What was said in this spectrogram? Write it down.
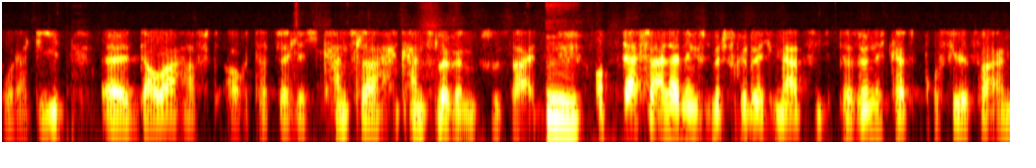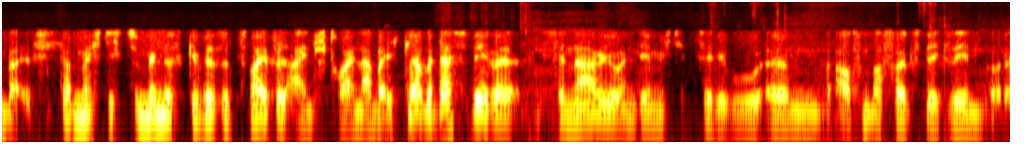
oder die äh, dauerhaft auch tatsächlich Kanzler, Kanzlerin zu sein. Mhm. Ob das allerdings mit Friedrich Merzens Persönlichkeitsprofil vereinbar ist, da möchte ich zumindest gewisse Zweifel einstreuen. Aber ich glaube, das wäre ein Szenario, in dem ich die CDU ähm, auf dem Erfolgsweg sehen würde.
